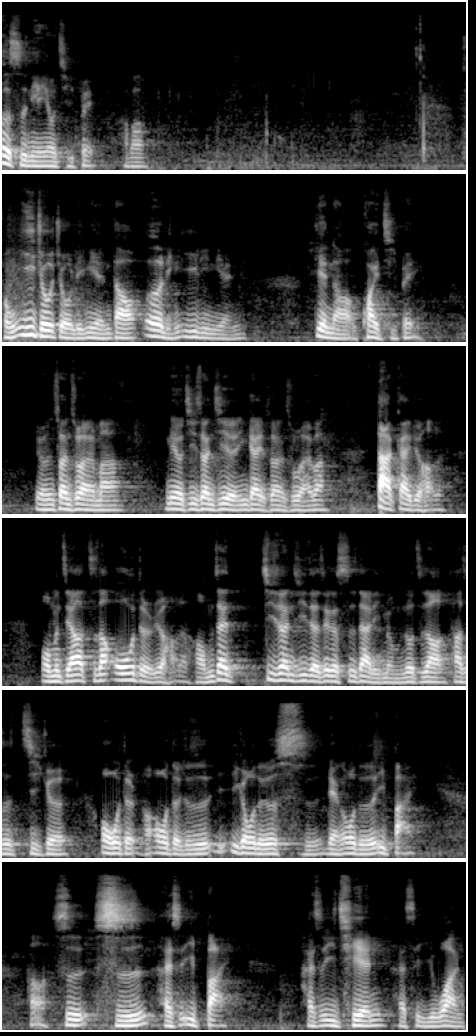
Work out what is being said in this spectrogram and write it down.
二十年有几倍？好不好？从一九九零年到二零一零年，电脑快几倍？有人算出来了吗？没有计算机的人应该也算得出来吧？大概就好了。我们只要知道 order 就好了。好，我们在计算机的这个时代里面，我们都知道它是几个 order。好，order 就是一个 order 就是十，两个 order 是一百。好，是十还是一百？还是一千？还是一万？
